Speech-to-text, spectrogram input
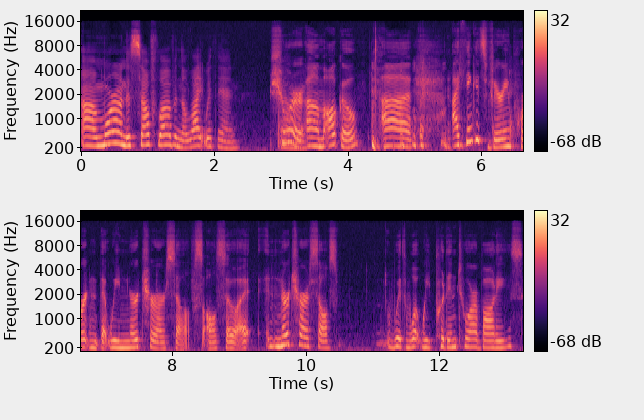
um, more on the self love and the light within. Sure, um, I'll go. Uh, I think it's very important that we nurture ourselves also. Uh, nurture ourselves with what we put into our bodies,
